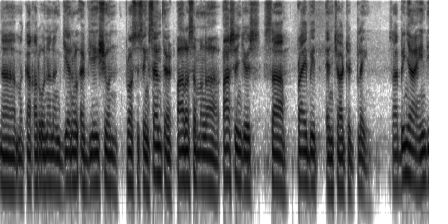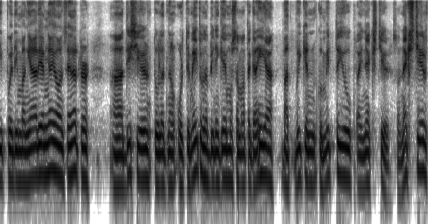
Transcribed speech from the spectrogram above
na magkakaroon na ng General Aviation Processing Center para sa mga passengers sa private and chartered plane. Sabi niya, hindi pwedeng mangyari yan ngayon, Senator, uh, this year, tulad ng ultimatum na binigay mo sa mga taga but we can commit to you by next year. So next year,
